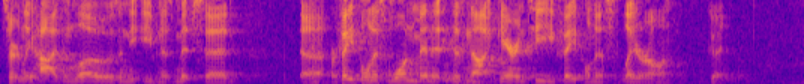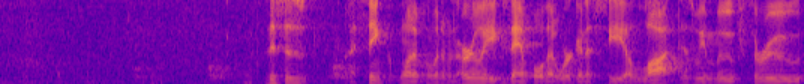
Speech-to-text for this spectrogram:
certainly highs and lows, and even as Mitch said, uh, faithfulness one minute does not guarantee faithfulness later on. Good. This is, I think, one of, one of an early example that we're going to see a lot as we move through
